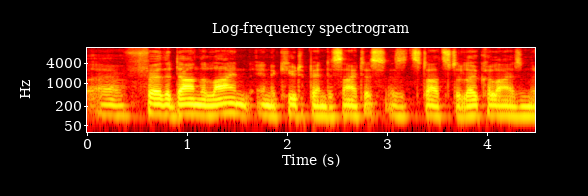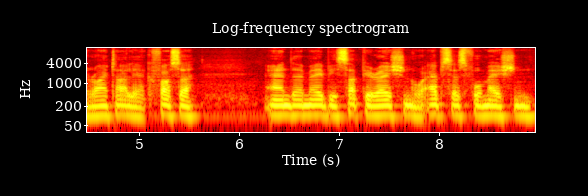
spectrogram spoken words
uh, further down the line in acute appendicitis as it starts to localize in the right iliac fossa and there may be suppuration or abscess formation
